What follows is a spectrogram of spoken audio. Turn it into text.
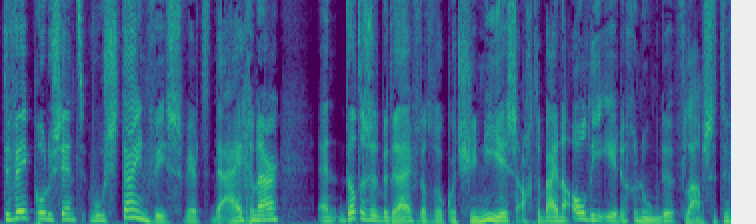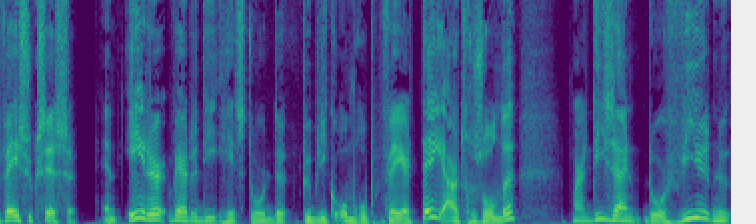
TV-producent Woestijnvis werd de eigenaar... en dat is het bedrijf dat ook het genie is... achter bijna al die eerder genoemde Vlaamse tv-successen. En eerder werden die hits door de publieke omroep VRT uitgezonden... maar die zijn door vier nu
